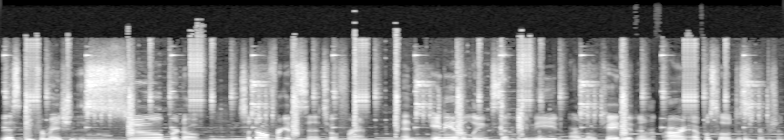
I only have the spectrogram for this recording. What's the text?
This information is super dope, so don't forget to send it to a friend. And any of the links that you need are located in our episode description.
